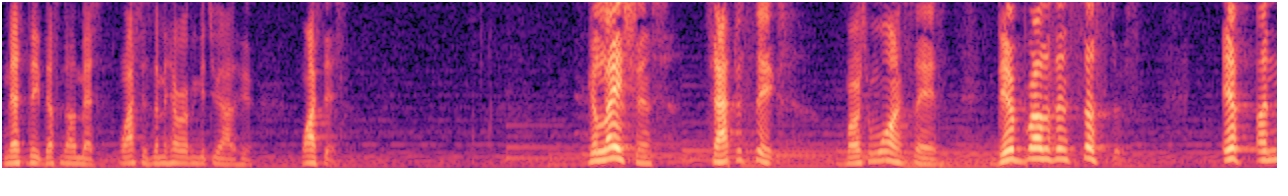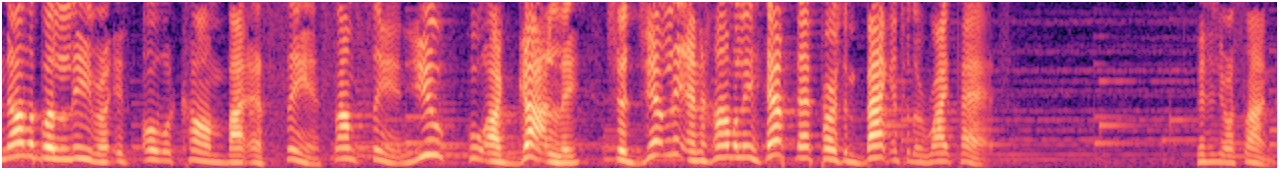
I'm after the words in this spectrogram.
And that's deep. That's another message. Watch this. Let me hurry up and get you out of here. Watch this. Galatians chapter 6, verse 1 says, Dear brothers and sisters, if another believer is overcome by a sin, some sin, you who are godly should gently and humbly help that person back into the right path. This is your assignment.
